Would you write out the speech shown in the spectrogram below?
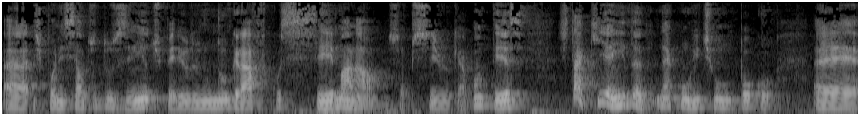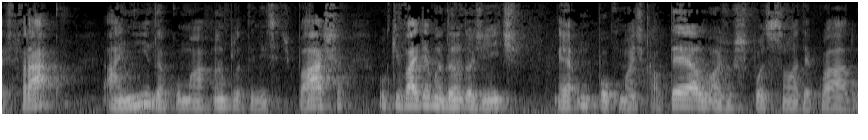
uh, exponencial de 200 períodos no gráfico semanal. Isso é possível que aconteça. Está aqui ainda né, com um ritmo um pouco é, fraco, ainda com uma ampla tendência de baixa, o que vai demandando a gente é, um pouco mais de cautela, um ajuste de posição adequado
